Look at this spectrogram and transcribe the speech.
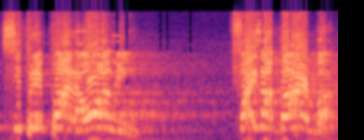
Se prepara, homem. Faz a barba.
